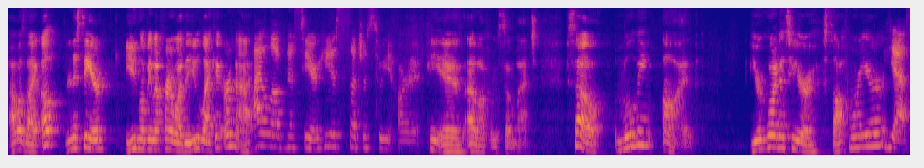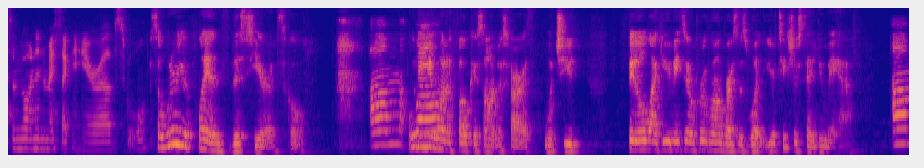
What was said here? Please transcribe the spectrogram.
So I was like, "Oh, Nasir, you gonna be my friend whether you like it or not." I love Nasir. He is such a sweetheart. He is. I love him so much. So moving on, you're going into your sophomore year. Yes, I'm going into my second year of school. So what are your plans this year in school? Um, What well, do you want to focus on as far as what you feel like you need to improve on versus what your teacher said you may have? um,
